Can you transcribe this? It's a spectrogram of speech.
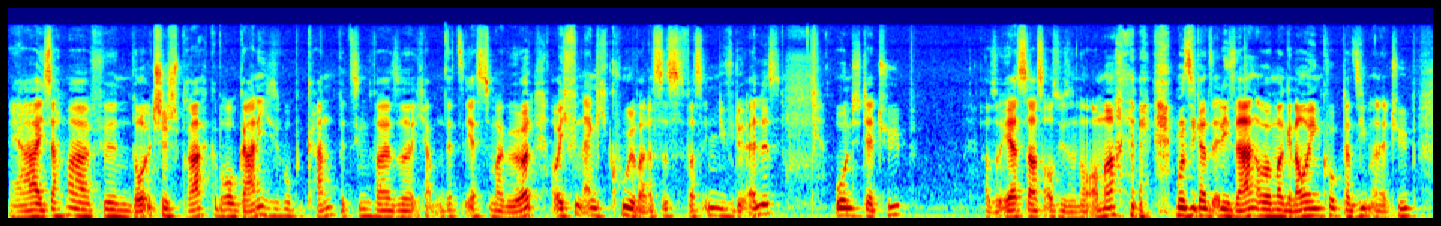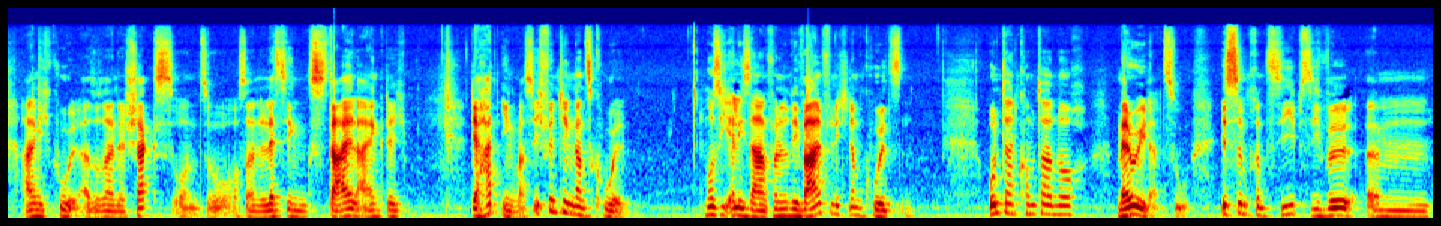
ja, ich sag mal, für den deutschen Sprachgebrauch gar nicht so bekannt, beziehungsweise ich habe ihn das erste Mal gehört, aber ich finde eigentlich cool, weil das ist was Individuelles und der Typ also erst sah es aus wie so eine Oma, muss ich ganz ehrlich sagen, aber wenn man genau hinguckt, dann sieht man der Typ eigentlich cool. Also seine Schacks und so auch seinen lässigen Style eigentlich, der hat irgendwas. Ich finde den ganz cool. Muss ich ehrlich sagen, von den Rivalen finde ich den am coolsten. Und dann kommt da noch Mary dazu. Ist im Prinzip, sie will ähm,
